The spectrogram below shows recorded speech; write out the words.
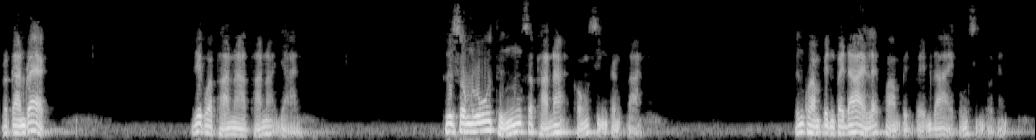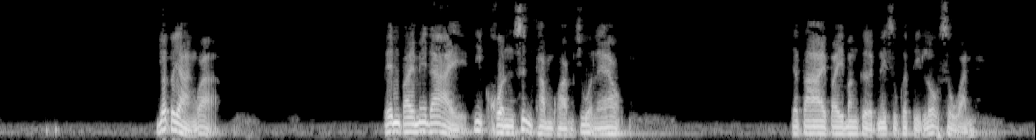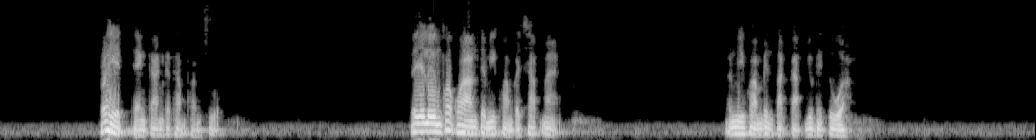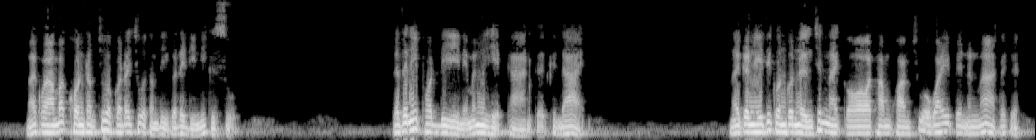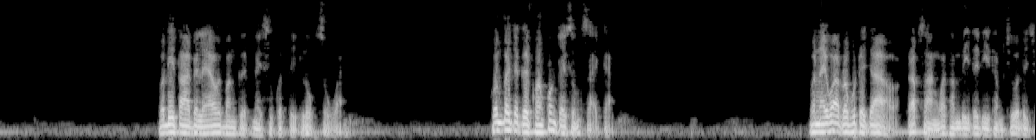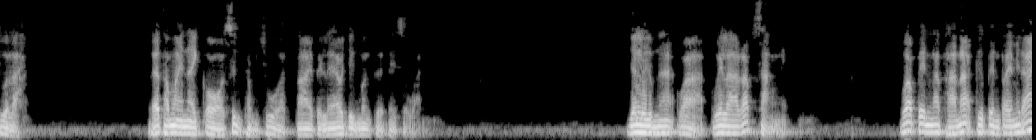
ประการแรก เรียกว่าฐานาฐานะญาณคือทรงรู้ถึงสถานะของสิ่งต่าง ๆ ถึงความเป็นไปได้และความเป็นไปไม่ได้ของสิ่งเหล่านั้น ยกตัวอย่างว่า เป็นไปไม่ได้ที่คนซึ่งทำความชั่วแล้ว จะตายไปบังเกิดในสุคติโลกสวรรค์เพราะเหตุแห่งการกระทำความชั่วแต่อย่าลืมข้อความจะมีความกระชับมาก มันมีความเป็นตักกะอยู่ในตัว หมายความว่าคนทำชั่วก็ได้ชั่วทำดีก็ได้ดีนี่คือสูตร แต่ตอนนี้พอดีเนี่ยมันมีเหตุการณ์เกิดขึ้นได้ ในกรณีที่คนคนหนึ่ง เช่นนายกอทำความชั่วไว้เป็นนันมากเลยเกิดพอดีตายไปแล้วบังเกิดในสุคติโลกสวรรค์คนก็จะเกิดความข้องใจสงสัยกัน วันไหนว่าพระพุทธเจ้ารับสั่งว่าทำดีได้ดีทำชั่วได้ชั่วละ่ะ แล้วทำไมนายกอซึ่งทำชั่วตายไปแล้วจึงบังเกิดในสวรรค์ อย่าลืมนะว่าเวลารับสั่งเนี่ยว่าเป็นอาฐานะคือเป็นไปไม่ได้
